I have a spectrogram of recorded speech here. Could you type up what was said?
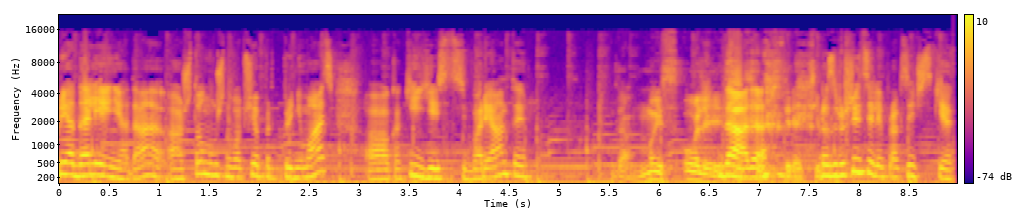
преодоление, да, а что нужно вообще предпринимать, э, какие есть варианты. Да, мы с Олей да, да. стереотипы. Разрушители практически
